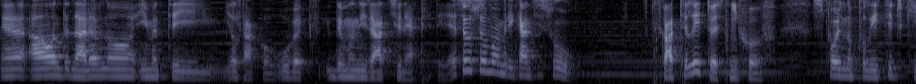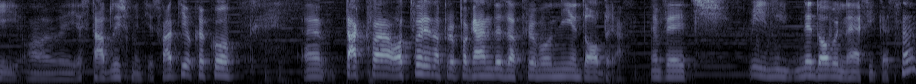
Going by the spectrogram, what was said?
e, a onda naravno imate i, jel tako, uvek demonizaciju neprijatelja. Sve u svemu Amerikanci su shvatili, to jest njihov spoljno-politički ovaj, establishment je shvatio kako e, takva otvorena propaganda zapravo nije dobra, već ili nedovoljno efikasna,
